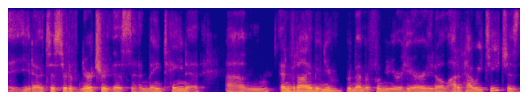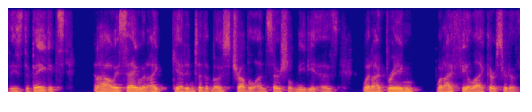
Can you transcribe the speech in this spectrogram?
you know, to sort of nurture this and maintain it. Um, and Vinay, I mean, you remember from when you were here, you know, a lot of how we teach is these debates. And I always say when I get into the most trouble on social media is when I bring what I feel like are sort of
